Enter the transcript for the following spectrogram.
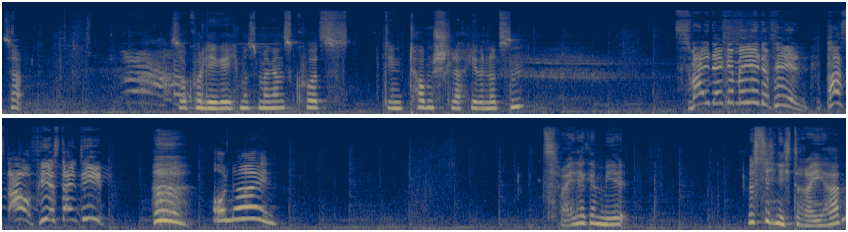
So. So, Kollege, ich muss mal ganz kurz den Taubenschlag hier benutzen. Zwei der Gemälde fehlen! Passt auf, hier ist ein Dieb! Oh nein! Zwei der Gemälde. Müsste ich nicht drei haben?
